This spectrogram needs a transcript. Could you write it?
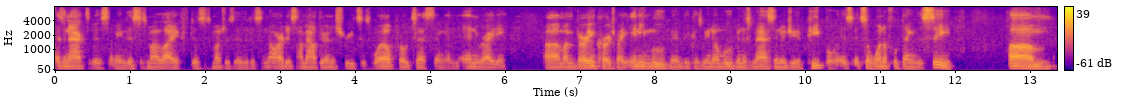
as an activist i mean this is my life just as much as it is an artist. I'm out there in the streets as well protesting and, and writing. Um, i'm very encouraged by any movement because we know movement is mass energy of people. It's, it's a wonderful thing to see. Um,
